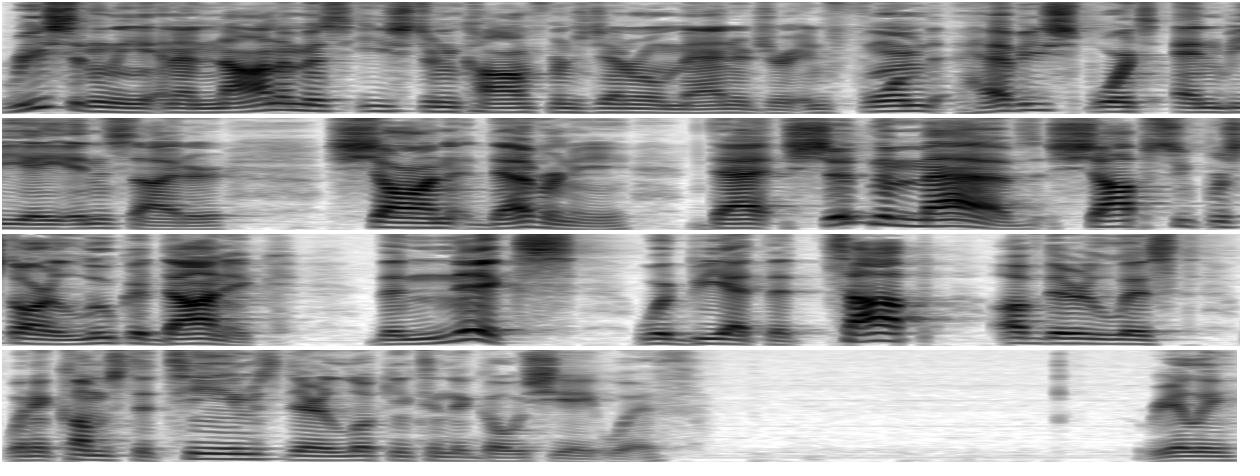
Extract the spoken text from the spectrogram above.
Recently, an anonymous Eastern Conference general manager informed heavy sports NBA insider Sean Deveney that should the Mavs shop superstar Luka Doncic, the Knicks would be at the top of their list when it comes to teams they're looking to negotiate with. Really?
